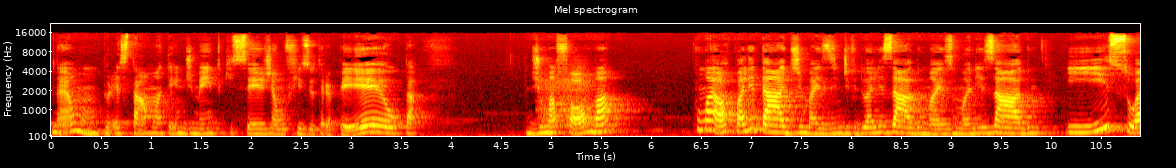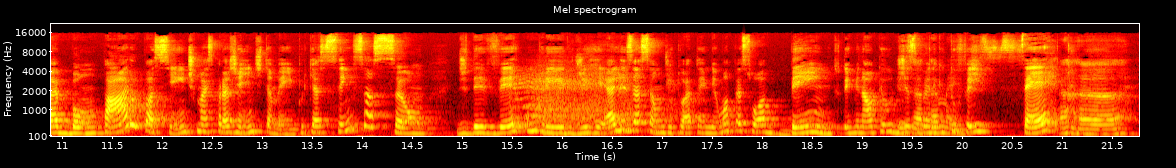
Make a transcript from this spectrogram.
né, um prestar um atendimento que seja um fisioterapeuta de uma forma com maior qualidade, mais individualizado, mais humanizado. E isso é bom para o paciente, mas para a gente também, porque a sensação de dever cumprido, de realização, de tu atender uma pessoa bem, tu terminar o teu dia sabendo que tu Exatamente. fez certo. Aham.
